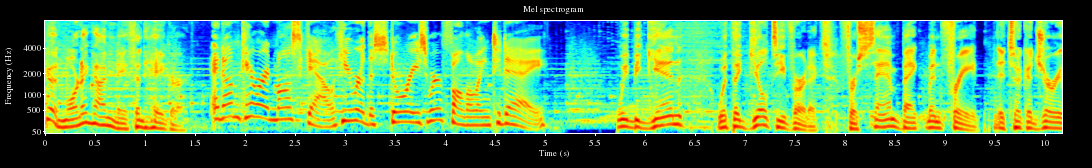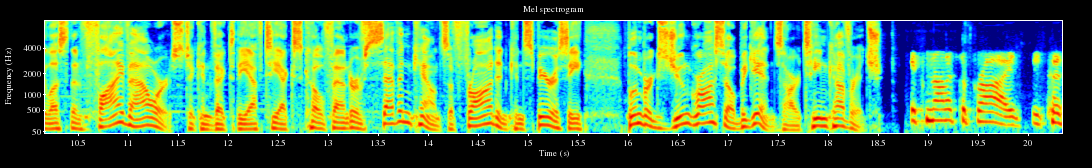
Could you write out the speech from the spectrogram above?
Good morning. I'm Nathan Hager. And I'm Karen Moscow. Here are the stories we're following today. We begin with the guilty verdict for Sam Bankman Fried. It took a jury less than five hours to convict the FTX co founder of seven counts of fraud and conspiracy. Bloomberg's June Grosso begins our team coverage. It's not a surprise because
